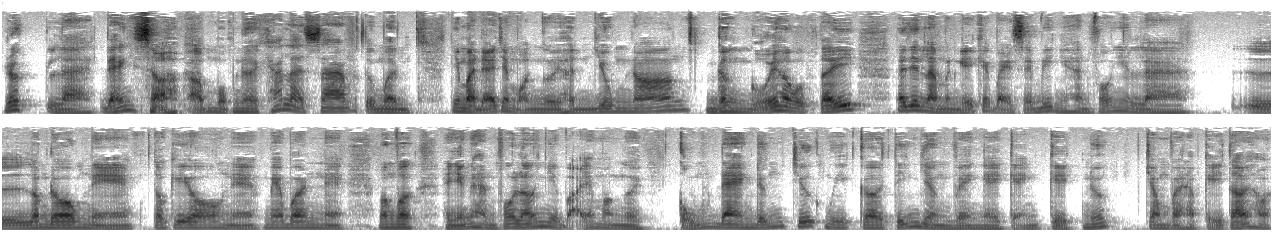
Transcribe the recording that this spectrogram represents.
rất là đáng sợ ở một nơi khá là xa với tụi mình. Nhưng mà để cho mọi người hình dung nó gần gũi hơn một tí đó chính là mình nghĩ các bạn sẽ biết những thành phố như là London nè, Tokyo nè, Melbourne nè, vân vân. Thì những cái thành phố lớn như vậy mọi người cũng đang đứng trước nguy cơ tiến dần về ngày cạn kiệt nước trong vài thập kỷ tới thôi.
